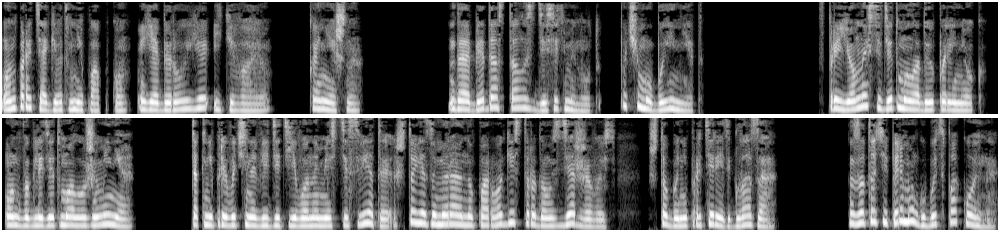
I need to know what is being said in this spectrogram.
Он протягивает мне папку, я беру ее и киваю. «Конечно». До обеда осталось десять минут, почему бы и нет. В приемной сидит молодой паренек, он выглядит моложе меня, так непривычно видеть его на месте Светы, что я замираю на пороге и с трудом сдерживаюсь, чтобы не протереть глаза. Зато теперь могу быть спокойна.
